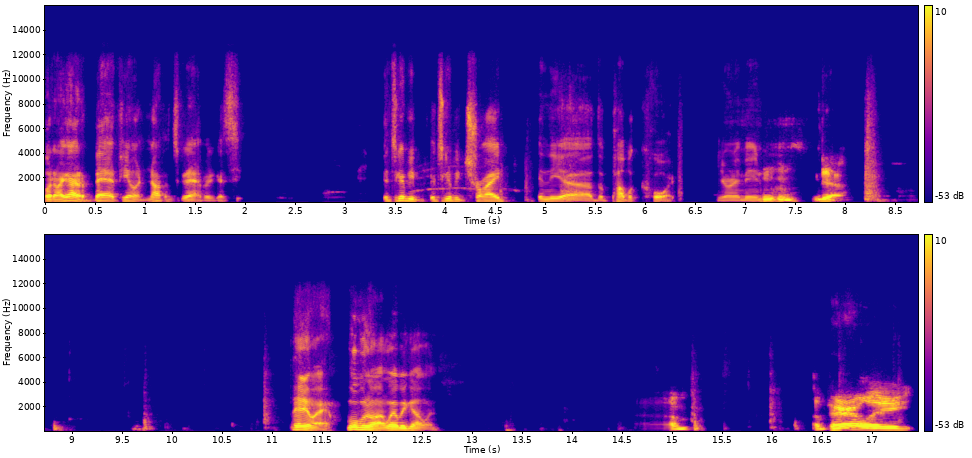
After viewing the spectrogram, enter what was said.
but I got a bad feeling nothing's gonna happen because it's gonna be it's gonna be tried in the uh the public court. You know what I mean? Mhm. Yeah. Anyway, moving on. Where we going? Um, apparently,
